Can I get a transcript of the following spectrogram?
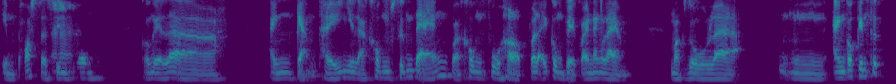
imposter à. syndrome à. có nghĩa là anh cảm thấy như là không xứng đáng và không phù hợp với lại công việc của anh đang làm mặc dù là anh có kiến thức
